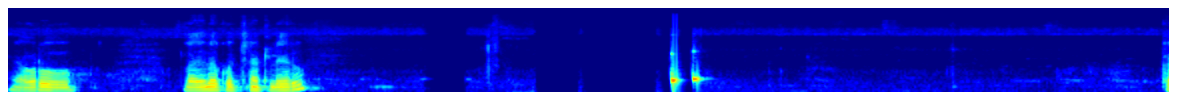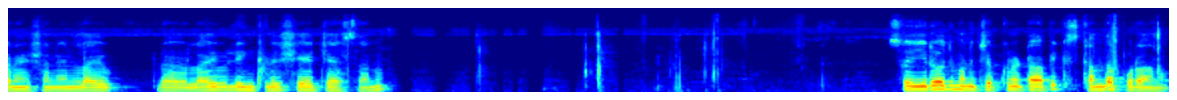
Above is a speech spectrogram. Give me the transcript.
ఎవరు లైవ్లోకి వచ్చినట్లేరు ఒక్క నిమిషం నేను లైవ్ లైవ్ లింక్ అనేది షేర్ చేస్తాను. సో ఈరోజు మనం చెప్పుకున్న టాపిక్ స్కంద పురాణం.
